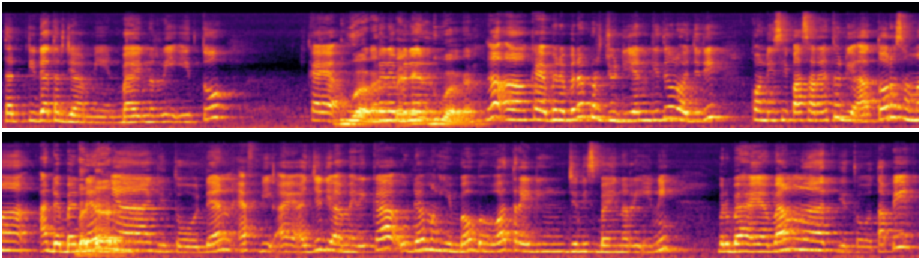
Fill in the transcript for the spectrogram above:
ter- tidak terjamin. Binary itu kayak Dua kan? bener-bener dua kan? Heeh, kayak bener-bener perjudian gitu loh. Jadi kondisi pasarnya itu diatur sama ada bandarnya gitu. Dan FBI aja di Amerika udah menghimbau bahwa trading jenis binary ini berbahaya banget gitu. Tapi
